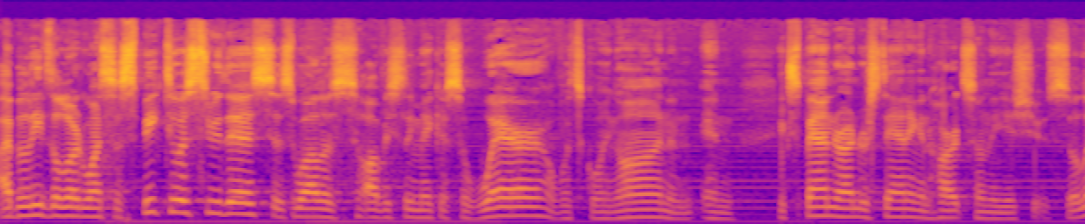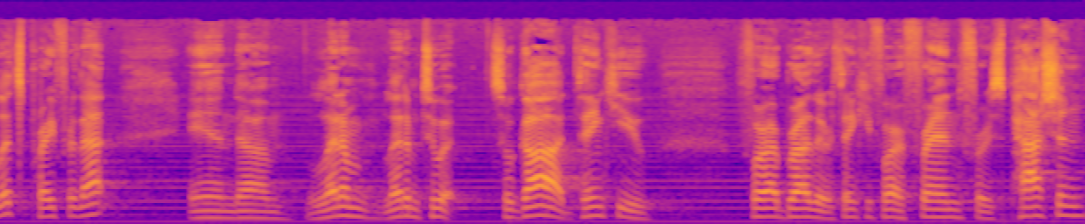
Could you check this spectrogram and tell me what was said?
I believe the Lord wants to speak to us through this, as well as obviously make us aware of what's going on and, and expand our understanding and hearts on the issues. So let's pray for that and um, let, him, let him to it. So, God, thank you for our brother. Thank you for our friend, for his passion,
